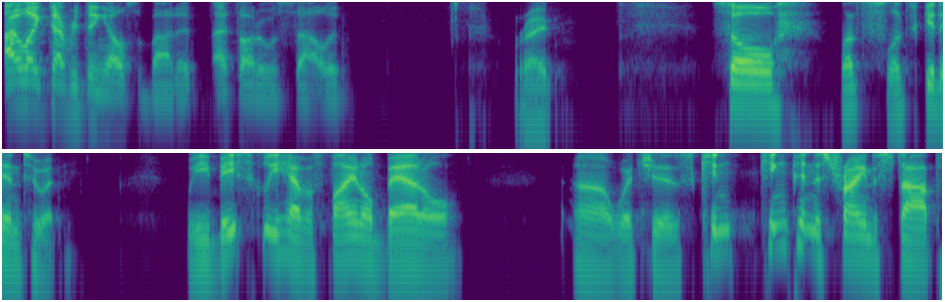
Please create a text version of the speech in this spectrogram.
I liked everything else about it. I thought it was solid. Right. So let's let's get into it. We basically have a final battle, uh, which is King, Kingpin is trying to stop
